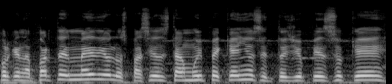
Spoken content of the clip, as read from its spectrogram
Porque en la parte del medio los pasillos están muy pequeños, entonces yo pienso que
